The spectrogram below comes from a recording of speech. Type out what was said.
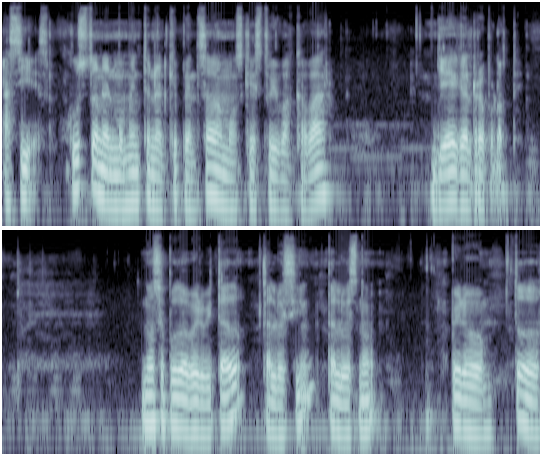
Así es, justo en el momento en el que pensábamos que esto iba a acabar, llega el rebrote. No se pudo haber evitado, tal vez sí, tal vez no, pero todo,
